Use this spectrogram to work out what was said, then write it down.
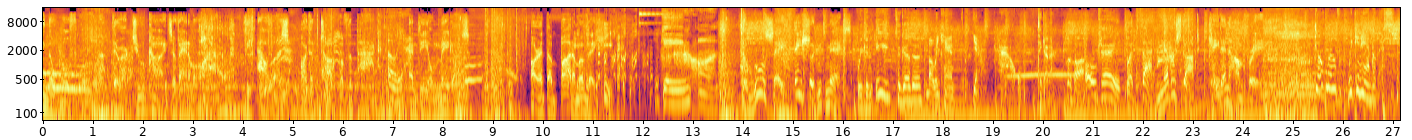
In the wolf world, there are two kinds of animal. The alphas are the top of the pack. Oh, yeah. And the omegas are at the bottom of the heap. Game on. The rules say they shouldn't mix. We can eat together. But we can't, you know, how together. okay. But that never stopped Kate and Humphrey. Don't move. We can handle this.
